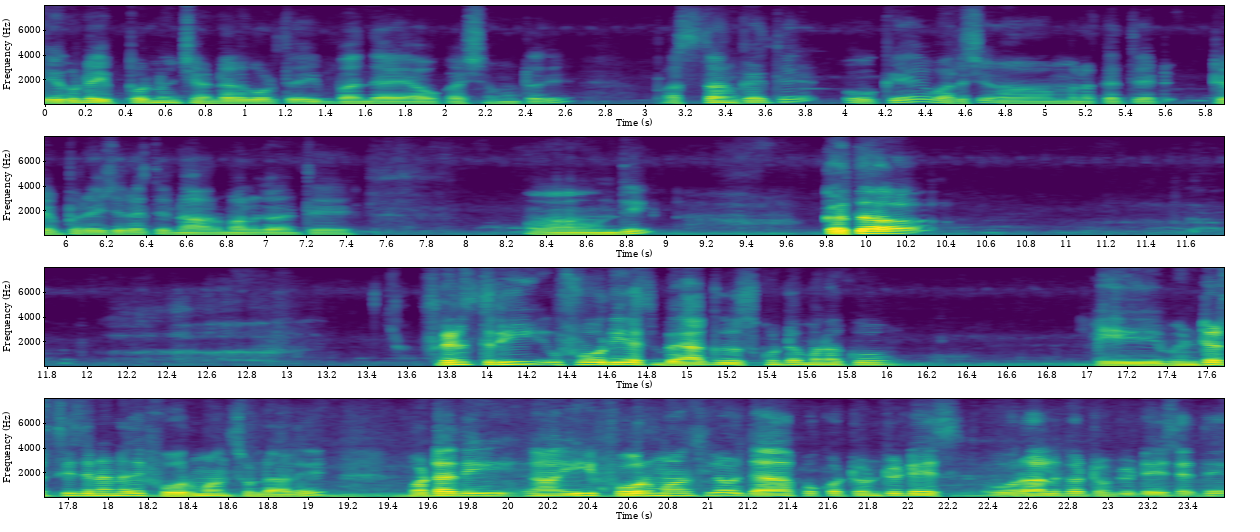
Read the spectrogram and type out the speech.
లేకుంటే ఇప్పటి నుంచి ఎండలు కొడితే ఇబ్బంది అయ్యే అవకాశం ఉంటుంది. ప్రస్తుతానికైతే ఓకే. వర్ష మనకైతే టెంపరేచర్ అయితే నార్మల్గా అయితే ఉంది. గత friends three four years back చూసుకుంటే మనకు ఈ వింటర్ సీజన్ అనేది ఫోర్ మంత్స్ ఉండాలి. బట్ అది ఈ ఫోర్ మంత్స్లో దాదాపు ఒక ట్వంటీ డేస్ ఓవరాల్గా ట్వంటీ డేస్ అయితే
